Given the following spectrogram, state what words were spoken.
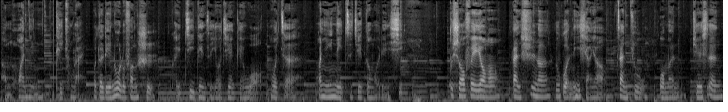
很欢迎提出来。我的联络的方式可以寄电子邮件给我，或者欢迎你直接跟我联系，不收费用哦。但是呢，如果你想要赞助我们学生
